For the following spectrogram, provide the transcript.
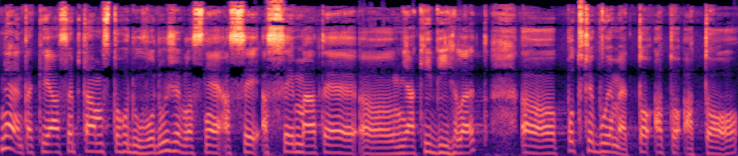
Ne, tak já se ptám z toho důvodu, že vlastně asi, asi máte uh, nějaký výhled, uh, potřebujeme to a to a to,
